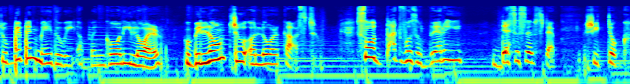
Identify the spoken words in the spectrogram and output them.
to Bipin Medhavi, a Bengali lawyer who belonged to a lower caste. So that was a very decisive step she took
